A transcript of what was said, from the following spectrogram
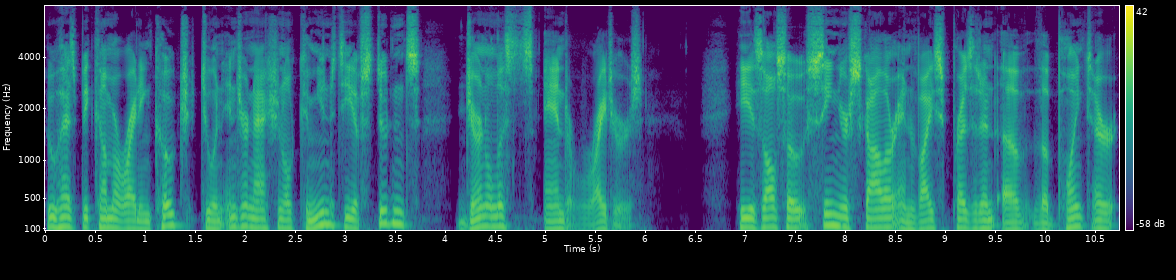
who has become a writing coach to an international community of students journalists, and writers. He is also senior scholar and vice president of the Pointer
